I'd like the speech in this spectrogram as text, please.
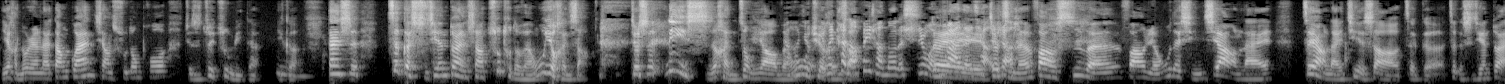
也很多人来当官，像苏东坡就是最著名的一个。但是这个时间段上出土的文物又很少，就是历史很重要，文物却很少。会看到非常多的诗文挂在墙上，就只能放诗文，放人物的形象来这样来介绍这个这个时间段。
